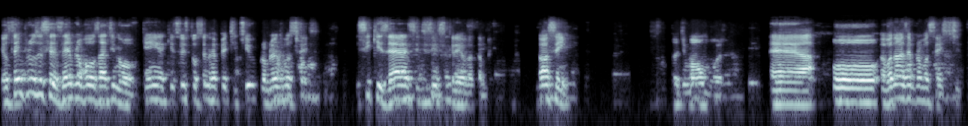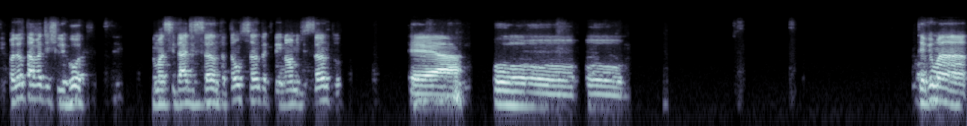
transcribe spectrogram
Eu sempre uso esse exemplo, eu vou usar de novo. Quem aqui, se eu estou sendo repetitivo, problema é de vocês. E se quiser, se desinscreva também. Então, assim, estou de mau humor. É, o, eu vou dar um exemplo para vocês. Quando eu estava de Shilhut, numa cidade santa, tão santa que tem nome de santo, é, o, o, teve uma,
